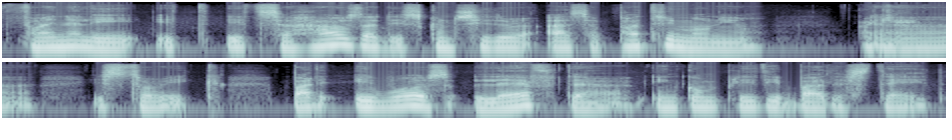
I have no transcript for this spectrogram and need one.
finally, it, it's a house that is considered as a patrimonial Okay. uh, historic, but it was left there in completely bad state.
